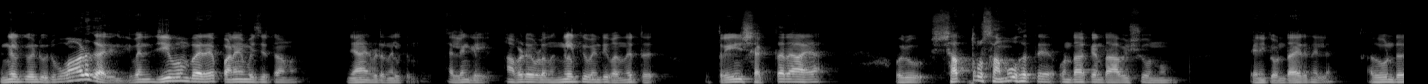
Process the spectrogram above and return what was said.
നിങ്ങൾക്ക് വേണ്ടി ഒരുപാട് കാര്യങ്ങൾ ഇവൻ ജീവൻ വരെ പണയം വെച്ചിട്ടാണ് ഞാൻ ഇവിടെ നിൽക്കുന്നത്. അല്ലെങ്കിൽ അവിടെയുള്ള നിങ്ങൾക്ക് വേണ്ടി വന്നിട്ട് ഇത്രയും ശക്തരായ ഒരു ശത്രു സമൂഹത്തെ ഉണ്ടാക്കേണ്ട ആവശ്യമൊന്നും എനിക്കുണ്ടായിരുന്നില്ല. അതുകൊണ്ട്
